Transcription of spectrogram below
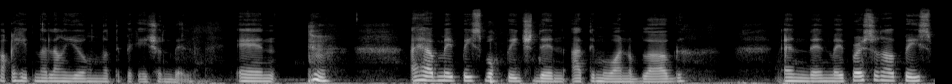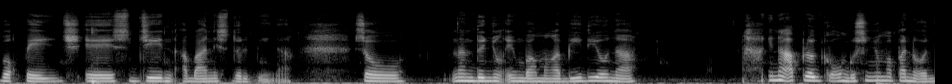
pakihit na lang yung notification bell. And I have my Facebook page din, Ate Moana Vlog. And then my personal Facebook page is Jean Abanis Dolpina. So, nandun yung ibang mga video na ina-upload ko. Kung gusto nyo mapanood,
